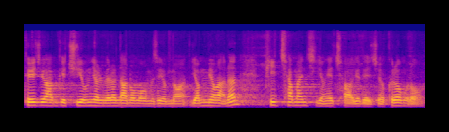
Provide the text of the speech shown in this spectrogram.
돼지와 함께 쥐용 열매를 나눠 먹으면서 연명, 하는 비참한 지경에 처하게 되죠. 그러므로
